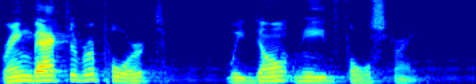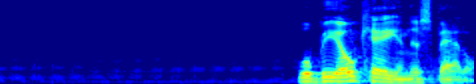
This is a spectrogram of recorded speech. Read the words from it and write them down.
bring back the report. We don't need full strength. We'll be okay in this battle.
